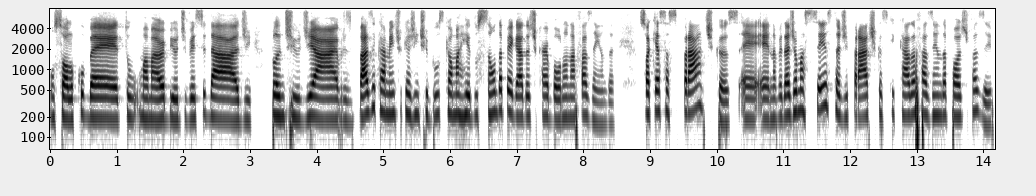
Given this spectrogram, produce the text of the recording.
um solo coberto, uma maior biodiversidade, plantio de árvores. Basicamente, o que a gente busca é uma redução da pegada de carbono na fazenda. Só que essas práticas, é, é, na verdade, é uma cesta de práticas que cada fazenda pode fazer.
